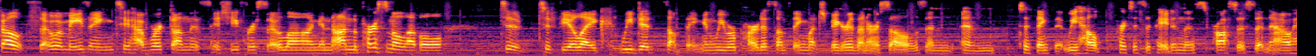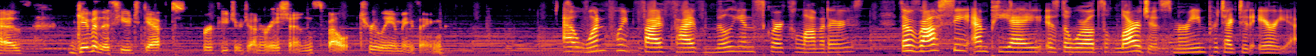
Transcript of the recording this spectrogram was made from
felt so amazing to have worked on this issue for so long and on the personal level to to feel like we did something and we were part of something much bigger than ourselves and and to think that we helped participate in this process that now has given this huge gift for future generations felt truly amazing. At 1.55 million square kilometers, the Ross Sea MPA is the world's largest marine protected area.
